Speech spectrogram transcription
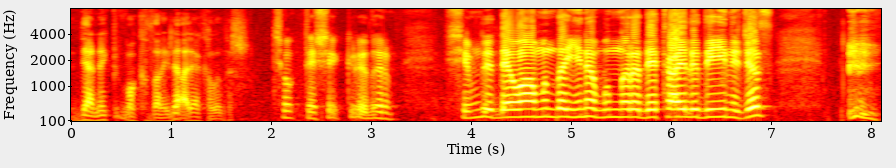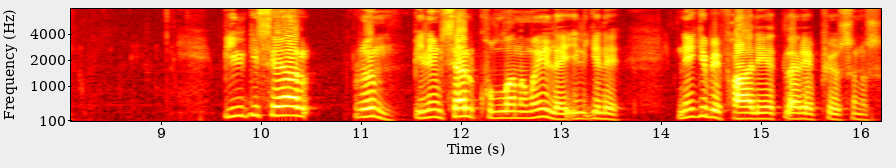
dernek ve vakıflarıyla alakalıdır. Çok teşekkür ederim. Şimdi devamında yine bunlara detaylı değineceğiz. Bilgisayarın bilimsel kullanımı ile ilgili ne gibi faaliyetler yapıyorsunuz?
